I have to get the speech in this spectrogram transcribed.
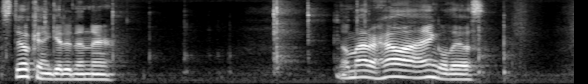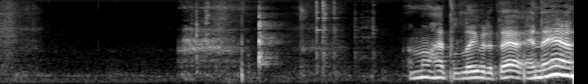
Still can't get it in there. No matter how I angle this. I'm going to have to leave it at that. And then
